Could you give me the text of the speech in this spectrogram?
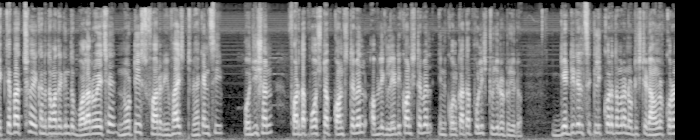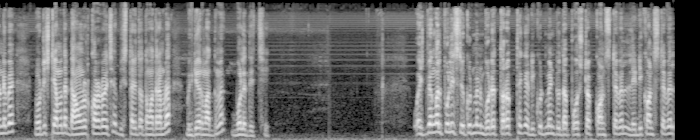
দেখতে পাচ্ছ, এখানে তোমাদের কিন্তু বলা রয়েছে, notice for revised vacancy. Position for the post of constable oblique lady constable in Kolkata police two zero two zero get ডিটেলসে ক্লিক করে তোমরা নোটিশটি ডাউনলোড করে নেবে। নোটিশটি আমাদের ডাউনলোড করা রয়েছে, বিস্তারিত তোমাদের আমরা ভিডিওর মাধ্যমে বলে দিচ্ছি। ওয়েস্ট বেঙ্গল পুলিশ রিক্রুটমেন্ট বোর্ডের তরফ থেকে recruitment to the post of constable lady constable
